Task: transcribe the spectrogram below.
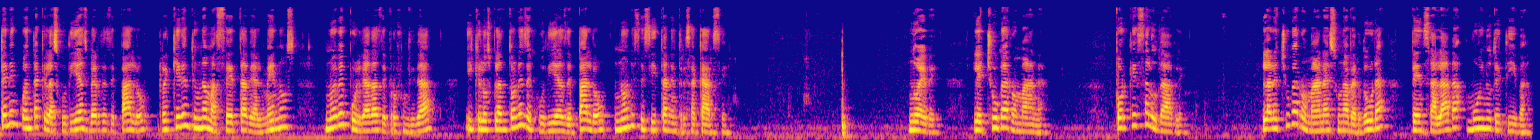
Ten en cuenta que las judías verdes de palo requieren de una maceta de al menos 9 pulgadas de profundidad y que los plantones de judías de palo no necesitan entresacarse. 9. Lechuga romana. ¿Por qué es saludable? La lechuga romana es una verdura de ensalada muy nutritiva.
